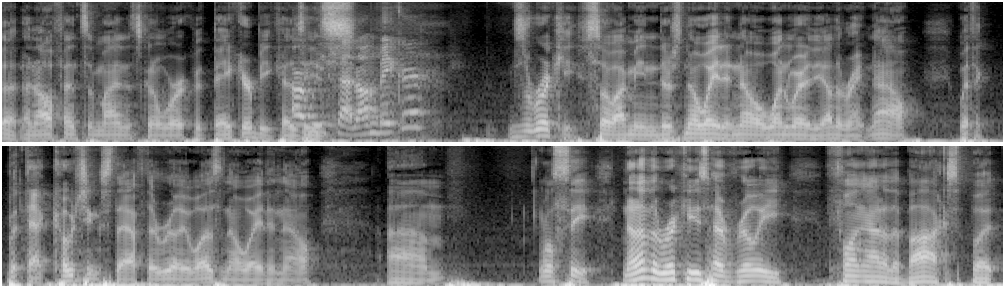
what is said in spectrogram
an offensive mind that's going to work with Baker because Are we he's set on Baker? He's a rookie. So I mean, there's no way to know one way or the other right now with a, with that coaching staff. There really was no way to know. Um, we'll see. None of the rookies have really flung out of the box, but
